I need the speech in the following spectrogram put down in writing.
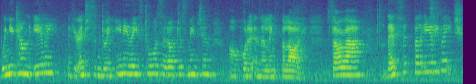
when you come to if you're interested in doing any of these tours that I've just mentioned, I'll put it in the link below. So uh, that's it for Airlie Beach.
